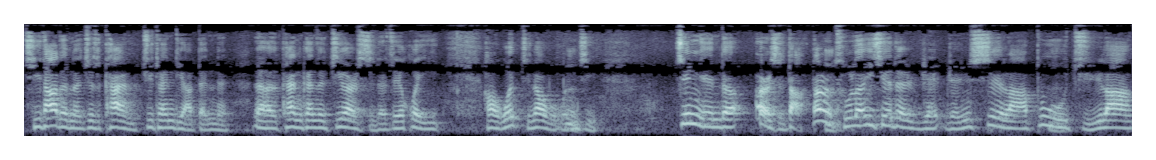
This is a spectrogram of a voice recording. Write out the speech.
其他的呢，就是看 G20 啊等等，呃，看看这 G 二十的这些会议。好，我请到我文吉。嗯今年的二十大，当然除了一些的人人事啦、布局啦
